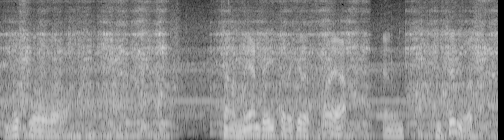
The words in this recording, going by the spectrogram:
And this will uh, kind of mandate that I get it flat and continuous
